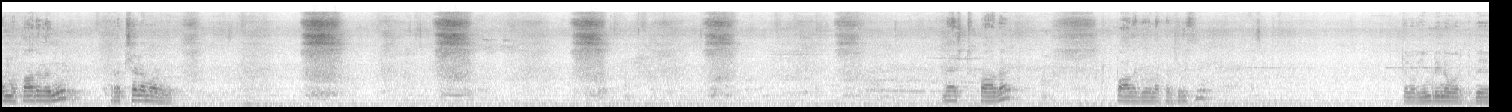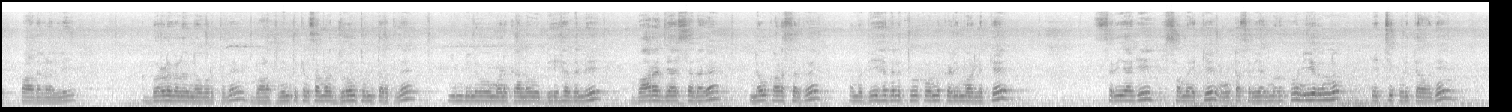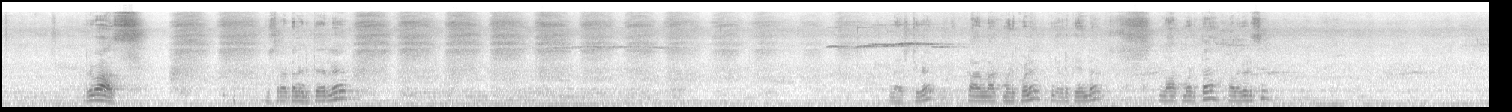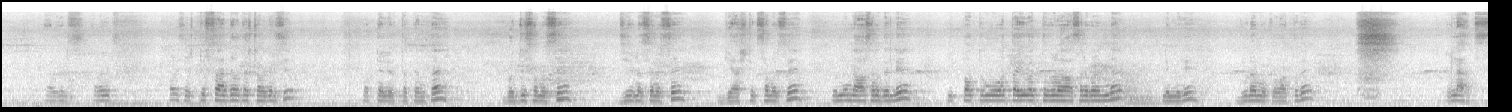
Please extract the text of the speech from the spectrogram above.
ನಮ್ಮ ಪಾದಗಳನ್ನು ರಕ್ಷಣೆ ಮಾಡೋದು. ನೆಕ್ಸ್ಟ್ ಪಾದ ಪಾದ ಗೋಲಾಕಾರ ತಿರುಗಿಸಿ ಕೆಲವರು ಇಂಬಡಿ ನೋವು ಬರ್ತದೆ ಪಾದಗಳಲ್ಲಿ, ಬೆರಳುಗಳು ನೋವು ಬರ್ತದೆ, ಭಾಳ ನಿಂತು ಕೆಲಸ ಮಾಡೋದು ಜೋನ್ ತುಂಬ ತರ್ತದೆ ಇಂಬಡಿ ನೋವು, ಮೊಣಕಾಲು ದೇಹದಲ್ಲಿ ಭಾರ ಜಾಸ್ತಿ ಆದಾಗ ನೋವು ಕಾಣಿಸ್ತಾರೆ ನಮ್ಮ ದೇಹದಲ್ಲಿ ತೂಕವನ್ನು ಕಡಿಮೆ ಮಾಡಲಿಕ್ಕೆ ಸರಿಯಾಗಿ ಸಮಯಕ್ಕೆ ಊಟ ಸರಿಯಾಗಿ ಮಾಡಬೇಕು. ನೀರನ್ನು ಹೆಚ್ಚು ಕುಡಿತಾ ಹೋಗಿ. ರಿವಾಸ್ ಉಸಿರಾಟ ನಡೀತಾ ಇರಲಿ. ಲಾಸ್ಟಿಗೆ ಕಾಲು ಲಾಕ್ ಮಾಡ್ಕೊಳ್ಳಿ. ಎರಡು ಕೈಯಿಂದ ಲಾಕ್ ಮಾಡ್ತಾ ಅಳಗಡಿಸಿ ಅಳಗಡಿಸಿ ಅಳಗಡಿಸಿ ಅಳಗಡಿಸಿ ಎಷ್ಟು ಸಾಧ್ಯವಾದಷ್ಟು ಅಳಗಡಿಸಿ ಹೊಟ್ಟೆಯಲ್ಲಿರ್ತಕ್ಕಂಥ ಬೊಜ್ಜು ಸಮಸ್ಯೆ, ಜೀರ್ಣ ಸಮಸ್ಯೆ, ಗ್ಯಾಸ್ಟ್ರಿಕ್ ಸಮಸ್ಯೆ, ಒಂದೊಂದು ಆಸನದಲ್ಲಿ ಇಪ್ಪತ್ತು ಮೂವತ್ತು ಐವತ್ತುಗಳ ಆಸನಗಳಿಂದ ನಿಮಗೆ ಗುಣಮುಖವಾಗ್ತದೆ. ರಿಲ್ಯಾಕ್ಸ್.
